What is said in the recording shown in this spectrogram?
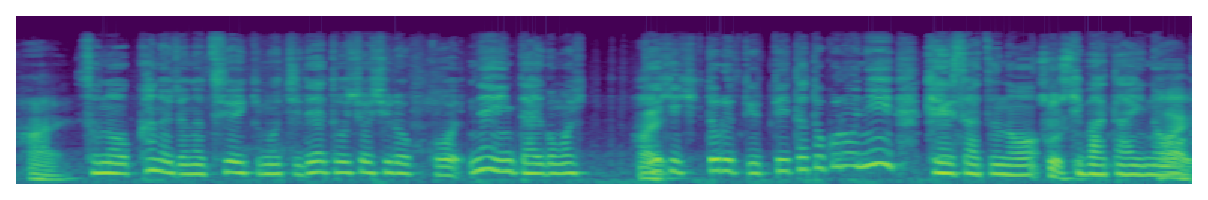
はい。その彼女の強い気持ちで東証白子ね引退後もぜひ引き取るって言っていたところに警察の騎馬隊のはい。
